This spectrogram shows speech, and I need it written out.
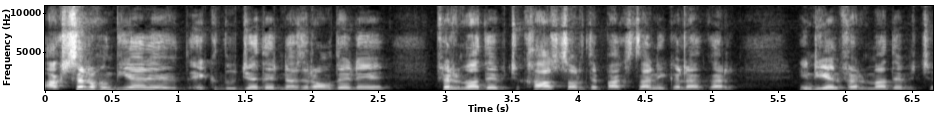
ਅਕਸਰ ਹੁੰਦੀਆਂ ਨੇ, ਇੱਕ ਦੂਜੇ ਦੇ ਨਜ਼ਰ ਆਉਂਦੇ ਨੇ ਫਿਲਮਾਂ ਦੇ ਵਿੱਚ, ਖਾਸ ਤੌਰ ਤੇ ਪਾਕਿਸਤਾਨੀ ਕਲਾਕਾਰ, ਇੰਡੀਅਨ ਫਿਲਮਾਂ ਦੇ ਵਿੱਚ।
